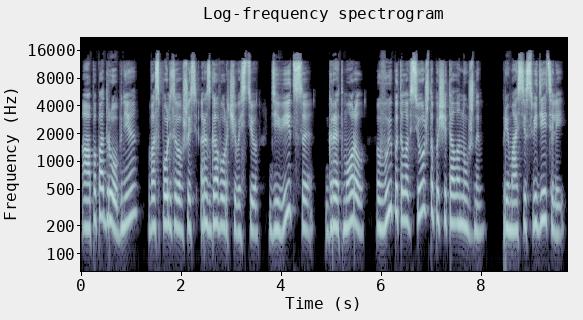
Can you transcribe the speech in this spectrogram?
А поподробнее, воспользовавшись разговорчивостью девицы, Грет Моррелл выпытала все, что посчитала нужным. При массе свидетелей.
